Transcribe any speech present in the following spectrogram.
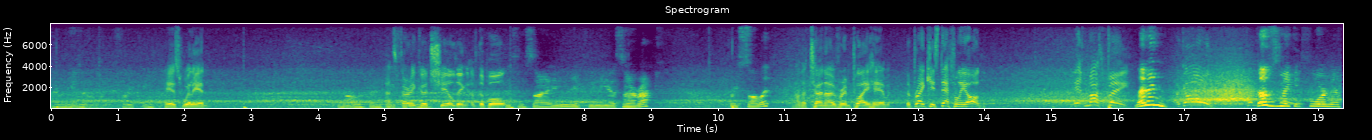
I haven't used him in like three FIFA. Here's Willian. Oh, He's That's very good shielding of the ball. Decent signing if we get uh, a center back. Pretty solid. Another turnover in play here. The break is definitely on. It must be Lennon a goal. does make it 4 0.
